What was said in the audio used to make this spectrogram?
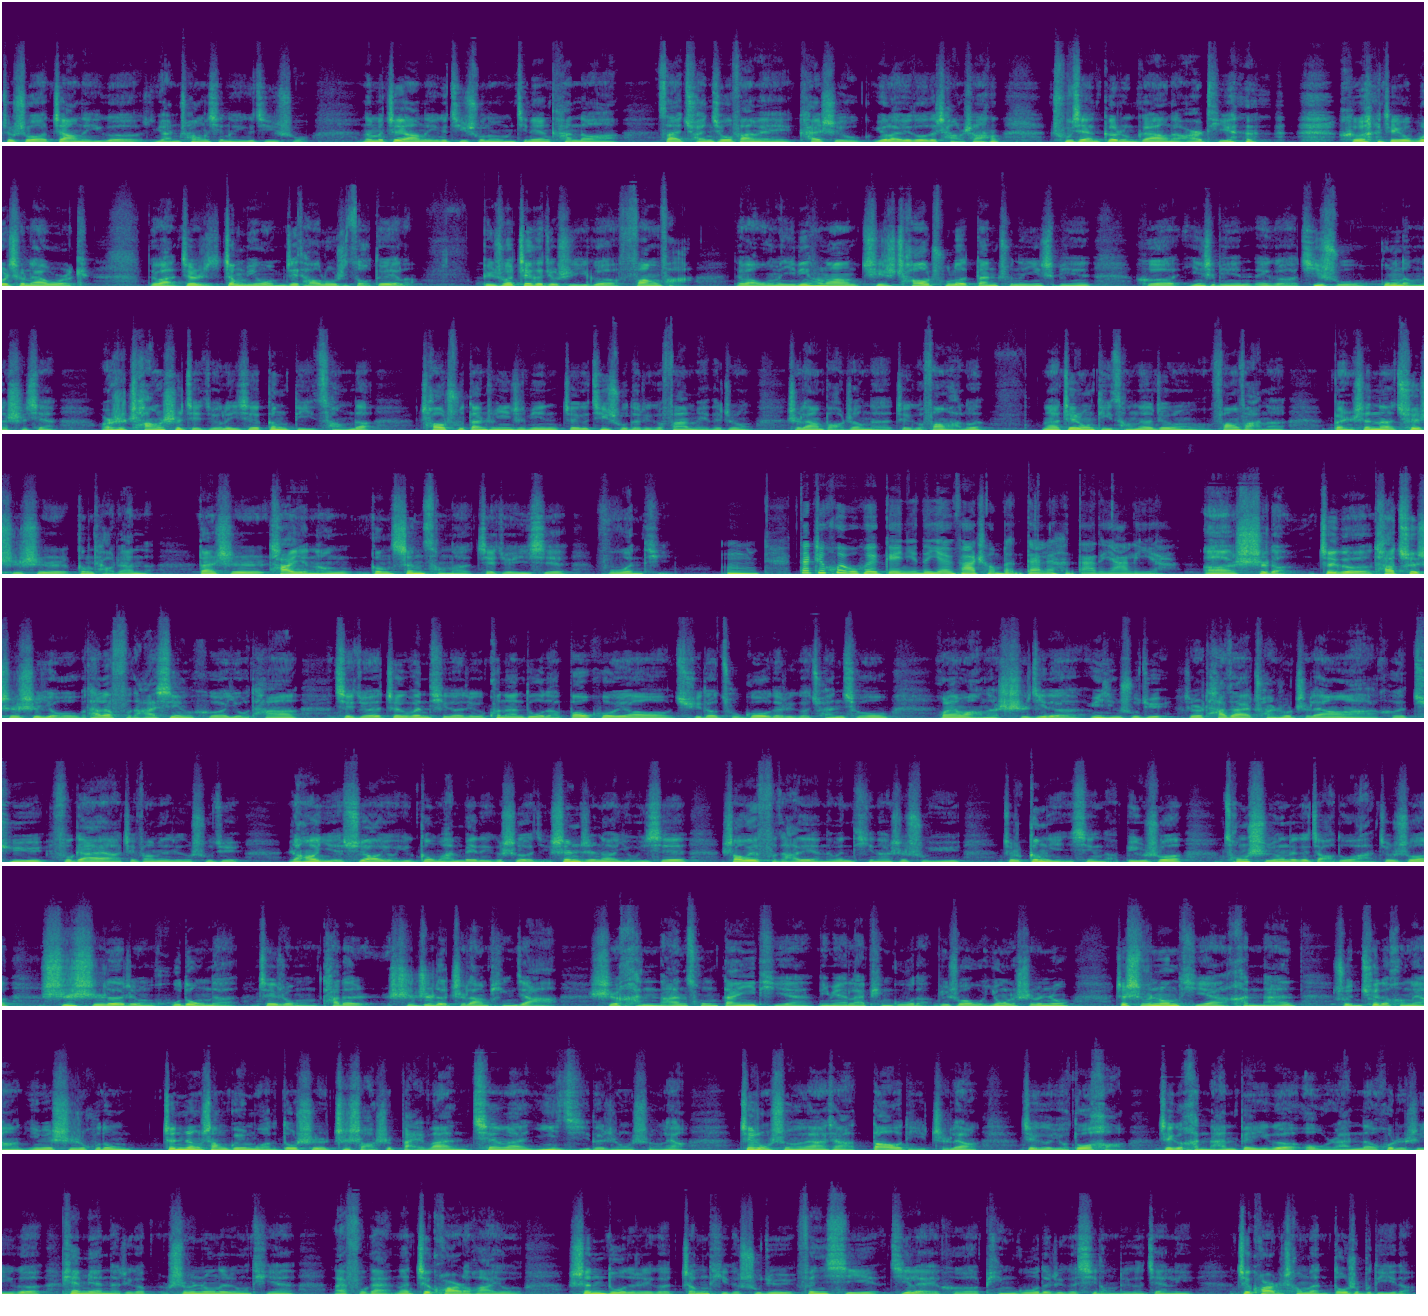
就说这样的一个原创性的一个技术，那么这样的一个技术呢，我们今天看到啊，在全球范围开始有越来越多的厂商出现各种各样的 RT 和这个 Virtual Network，对吧？就是证明我们这条路是走对了。比如说这个就是一个方法，对吧？我们一定程度上其实超出了单纯的音视频和音视频那个技术功能的实现，而是尝试解决了一些更底层的、超出单纯音视频这个技术的这个范围的这种质量保证的这个方法论。那这种底层的这种方法呢，本身呢确实是更挑战的，但是它也能更深层的解决一些服务问题。嗯，但这会不会给您的研发成本带来很大的压力呀？啊，是的，这个它确实是有它的复杂性和有它解决这个问题的这个困难度的，包括要取得足够的这个全球互联网的实际的运行数据，就是它在传输质量啊和区域覆盖啊这方面的这个数据。然后也需要有一个更完备的一个设计，甚至呢有一些稍微复杂一点的问题呢是属于就是更隐性的，比如说从使用这个角度啊，就是说实时的这种互动的这种它的实质的质量评价是很难从单一体验里面来评估的。比如说我用了十分钟，这十分钟的体验很难准确的衡量，因为实时互动真正上规模的都是至少是百万、千万、亿级的这种使用量。这种使用量下，到底质量这个有多好？这个很难被一个偶然的或者是一个片面的这个十分钟的这种体验来覆盖。那这块儿的话，有深度的这个整体的数据分析积累和评估的这个系统这个建立，这块儿的成本都是不低的。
